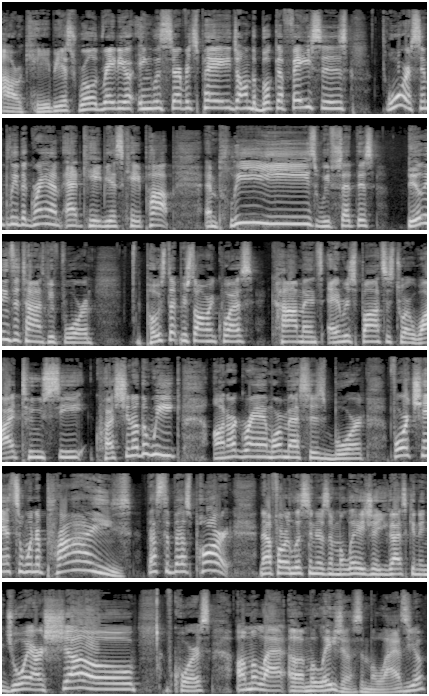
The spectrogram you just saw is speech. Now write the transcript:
our KBS World Radio English service page on the Book of Faces, or simply the gram at KBS K-pop. And please, we've said this billions of times before. Post up your song requests, comments, and responses to our Y2C question of the week on our gram or message board for a chance to win a prize. That's the best part. Now, for our listeners in Malaysia, you guys can enjoy our show, of course, on Mala- uh, Malaysia. Is it Malaysia?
